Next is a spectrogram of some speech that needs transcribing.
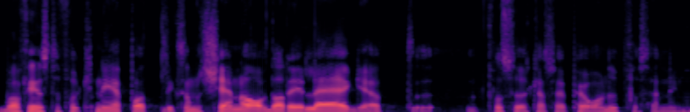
Vad finns det för knep att liksom känna av där det är läge att eh, försöka sig på en uppförsäljning?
